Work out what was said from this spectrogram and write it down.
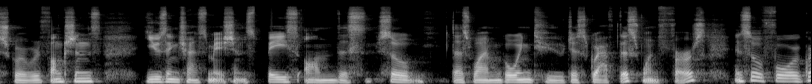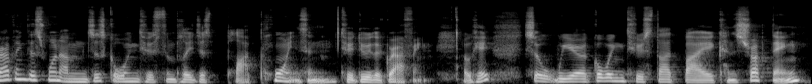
square root functions using transformations based on this. So that's why I'm going to just graph this one first. And so for graphing this one, I'm just going to simply just plot points and to do the graphing. Okay, so we are going to start by constructing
